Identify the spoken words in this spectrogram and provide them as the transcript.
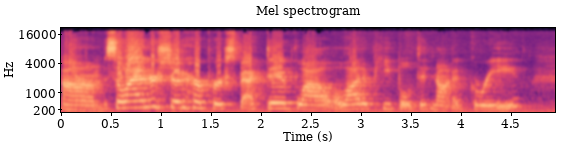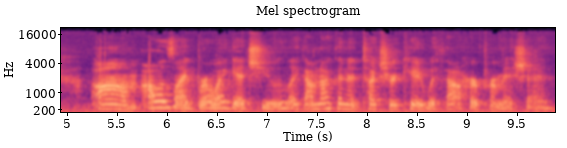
Um, so I understood her perspective while a lot of people did not agree. Um, I was like, bro, I get you. Like, I'm not gonna touch your kid without her permission.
